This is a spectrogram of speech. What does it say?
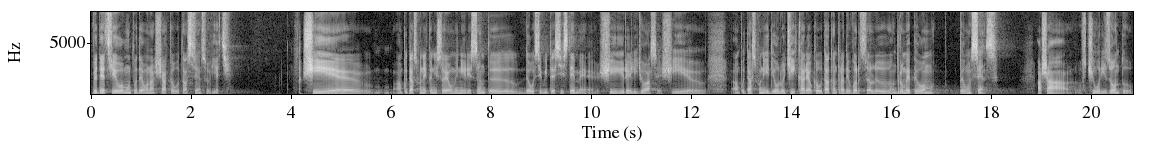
Vedeți, omul întotdeauna și-a căutat sensul vieții. Și am putea spune că în istoria omenirii sunt deosebite sisteme și religioase și am putea spune ideologii care au căutat într-adevăr să-l îndrume pe om pe un sens. Așa și orizontul,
